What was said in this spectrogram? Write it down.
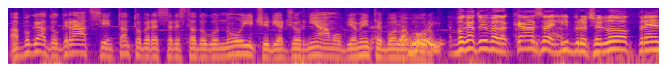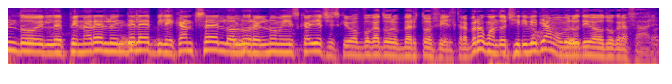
Avvocato, grazie intanto per essere stato con noi, ci riaggiorniamo ovviamente, buon lavoro. Avvocato, io vado a casa, il libro ce l'ho, prendo il pennarello indelebile, cancello allora il nome di Scalia ci scrivo Avvocato Roberto Feltra, però quando ci rivediamo me lo deve autografare.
